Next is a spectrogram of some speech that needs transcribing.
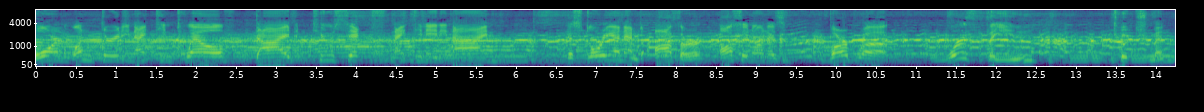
Born 130 1912, died 2 6 1989. Historian and author, also known as Barbara Wertheim Tuchman.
